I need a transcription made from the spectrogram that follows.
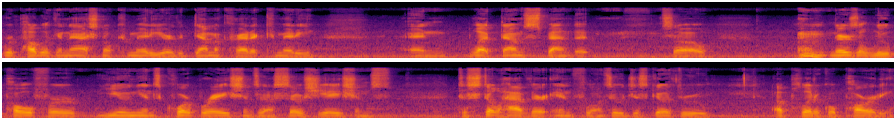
Republican National Committee or the Democratic Committee and let them spend it. So there's a loophole for unions, corporations, and associations to still have their influence. It would just go through a political party.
